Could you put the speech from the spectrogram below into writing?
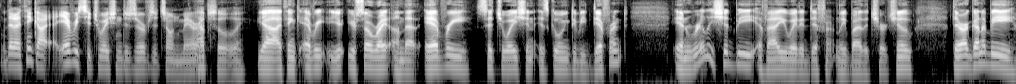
that I think I, every situation deserves its own merit. Absolutely. Yeah, I think every you're, you're so right on that. Every situation is going to be different and really should be evaluated differently by the church. You know, there are going to be.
